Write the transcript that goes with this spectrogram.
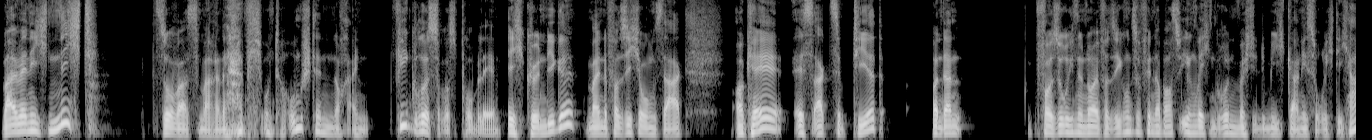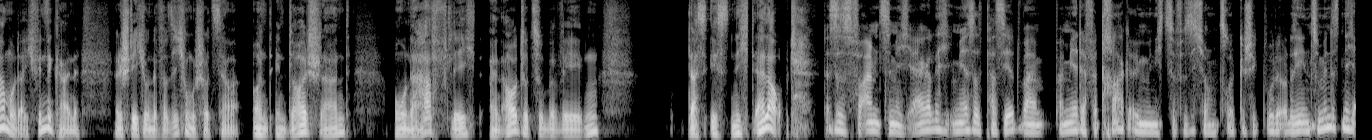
Weil wenn ich nicht sowas mache, dann habe ich unter Umständen noch ein viel größeres Problem. Ich kündige, meine Versicherung sagt, okay, ist akzeptiert und dann versuche ich eine neue Versicherung zu finden, aber aus irgendwelchen Gründen möchte die mich gar nicht so richtig haben oder ich finde keine. Dann stehe ich unter Versicherungsschutz da. Und in Deutschland ohne Haftpflicht ein Auto zu bewegen, das ist nicht erlaubt. Das ist vor allem ziemlich ärgerlich. Mir ist das passiert, weil bei mir der Vertrag irgendwie nicht zur Versicherung zurückgeschickt wurde oder sie ihn zumindest nicht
